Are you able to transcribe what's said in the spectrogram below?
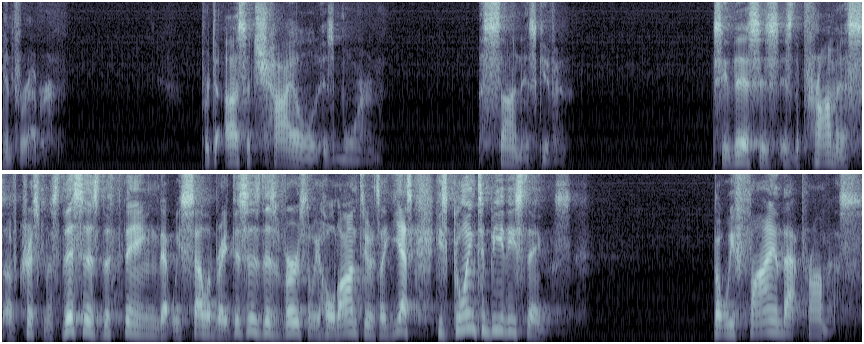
and forever. For to us a child is born, a son is given. See, this is, is the promise of Christmas. This is the thing that we celebrate. This is this verse that we hold on to. It's like, yes, he's going to be these things. But we find that promise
